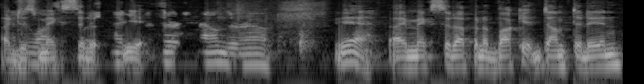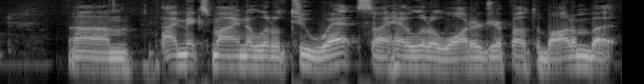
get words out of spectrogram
I just mixed it. Next Yeah, Thirty pounds around. yeah, I mixed it up in a bucket, dumped it in. Um, I mixed mine a little too wet, so I had a little water drip out the bottom, but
